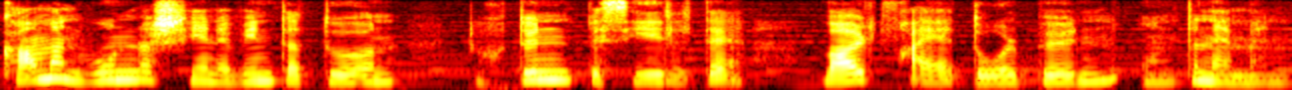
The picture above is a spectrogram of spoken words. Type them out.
kann man wunderschöne Wintertouren durch dünn besiedelte, waldfreie Dolböden unternehmen.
